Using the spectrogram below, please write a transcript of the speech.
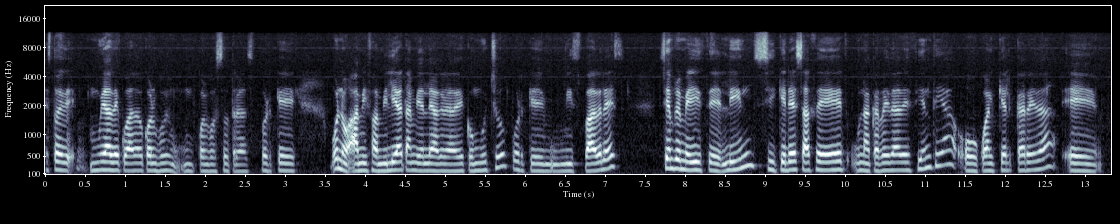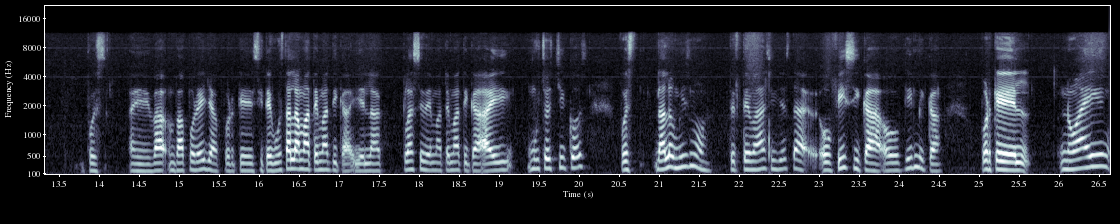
estoy muy adecuado con, con vosotras, porque bueno, a mi familia también le agradezco mucho, porque mis padres siempre me dice, Lynn, si quieres hacer una carrera de ciencia o cualquier carrera, eh, pues eh, va, por ella, porque si te gusta la matemática y en la clase de matemática hay muchos chicos, pues da lo mismo, te, vas y ya está, o física o química, porque no hay,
